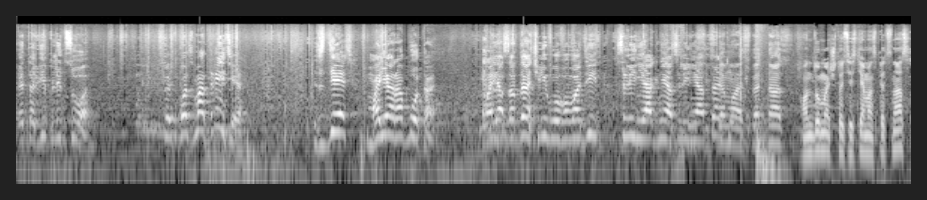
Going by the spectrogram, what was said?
это вип-лицо. То есть, посмотрите, здесь моя работа. Моя задача его выводить с линии огня, с линии Система атаки. спецназ Он думает, что система спецназ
